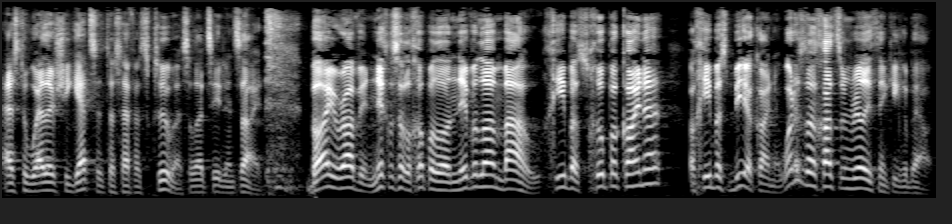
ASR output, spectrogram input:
as to whether she gets it Tosefes Ksuba. So let's see it inside. By Ravin, al Nivala Mahu, Chibas Chupa Koina Koina. What is the Chatzin really thinking about?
